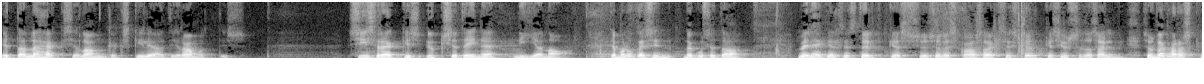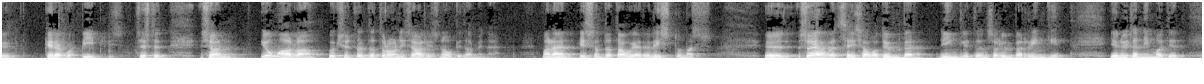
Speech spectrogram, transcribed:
et ta läheks ja langeks Gileadi raamotis. siis rääkis üks ja teine nii ja naa ja ma lugesin nagu seda venekeelses tõlkes, selles kaasaegses tõlkes just seda salmi, see on väga raske kirjakoht piiblis, sest et see on jumala, võiks ütelda troonisaalis nõupidamine. ma näen issandat aujärjel istumas sõjaväed seisavad ümber, inglid on seal ümberringi ja nüüd on niimoodi, et,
